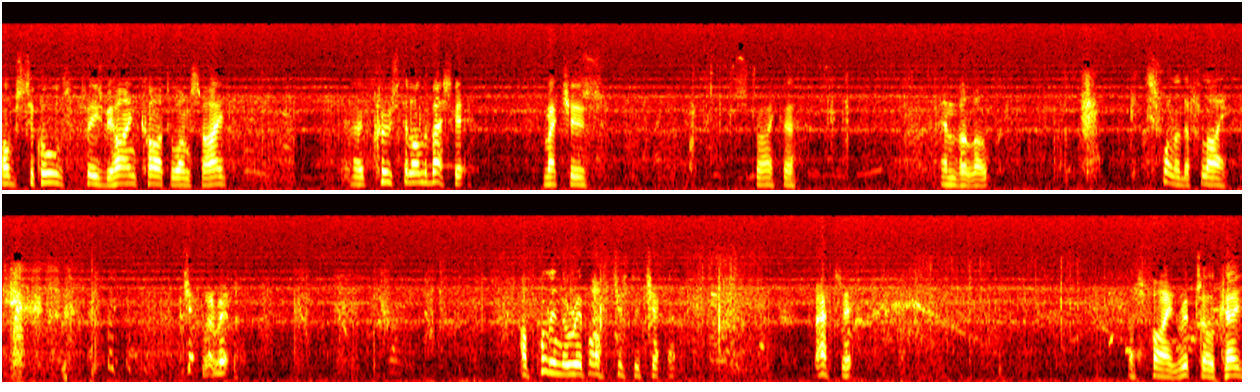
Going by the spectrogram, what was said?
Obstacles. Trees behind. Car to one side. Uh, crew still on the basket. Matches. Striker. Envelope. Swallow the fly. Check the rip. I'm pulling the rip off just to check that. That's it. That's fine. Rip's okay.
